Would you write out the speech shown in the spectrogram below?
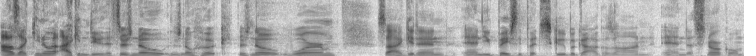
I was like, you know what? I can do this. There's no, there's no hook, there's no worm. So I get in, and you basically put scuba goggles on and a snorkel.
